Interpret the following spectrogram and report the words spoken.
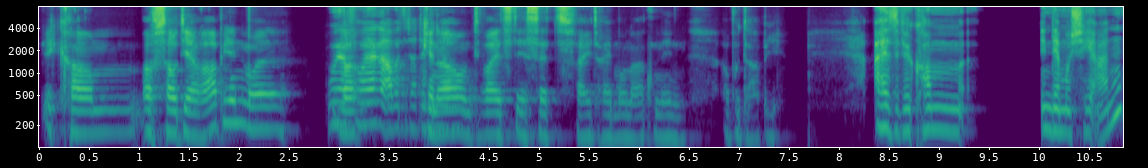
Ich kam aus Saudi-Arabien, er, wo er war, vorher gearbeitet hatte. Genau, genau, und war jetzt erst seit zwei, drei Monaten in Abu Dhabi. Also wir kommen in der Moschee an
